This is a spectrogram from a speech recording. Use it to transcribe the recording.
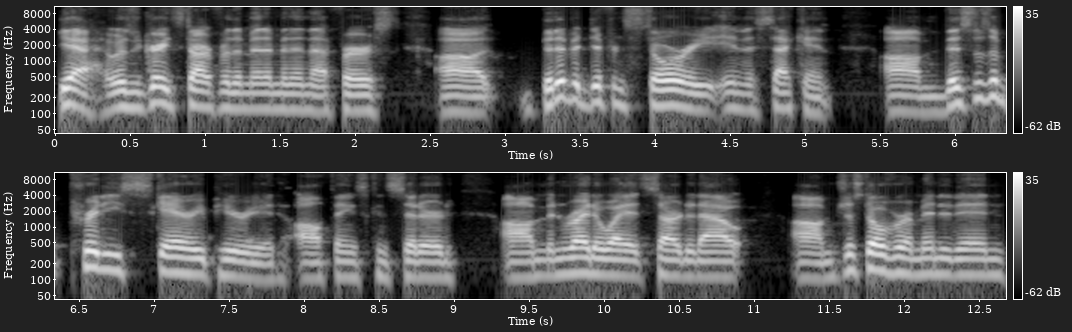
Yeah, it was a great start for the Minutemen in that first. Uh, bit of a different story in the second. Um, this was a pretty scary period, all things considered. Um, and right away, it started out um, just over a minute in.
